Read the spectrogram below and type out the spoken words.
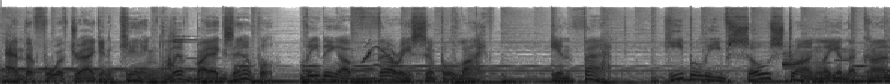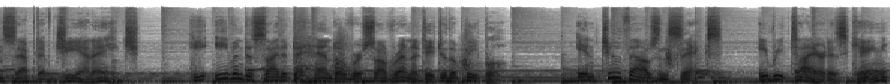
And the fourth Dragon King lived by example, leading a very simple life. In fact, he believed so strongly in the concept of GNH, he even decided to hand over sovereignty to the people. In 2006, he retired as king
